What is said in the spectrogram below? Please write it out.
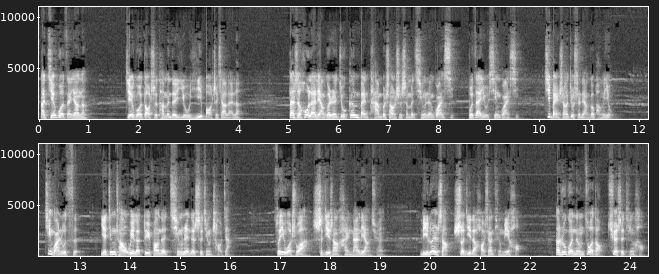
那结果怎样呢？结果倒是他们的友谊保持下来了，但是后来两个人就根本谈不上是什么情人关系。不再有性关系，基本上就是两个朋友。尽管如此，也经常为了对方的情人的事情吵架。所以我说啊，实际上很难两全。理论上设计的好像挺美好，那如果能做到，确实挺好，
